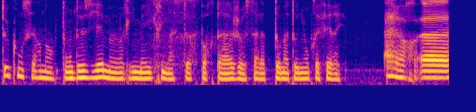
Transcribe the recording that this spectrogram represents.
te concernant, ton deuxième remake, remaster, portage, salade tomate oignon préféré Alors, euh,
